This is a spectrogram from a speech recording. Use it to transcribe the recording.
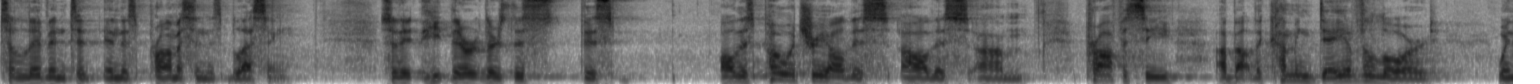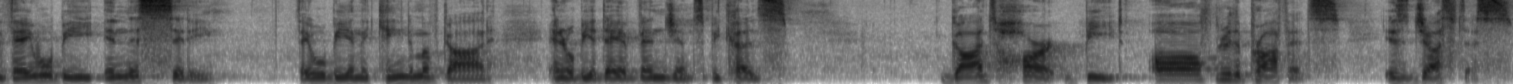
to live into, in this promise and this blessing. So that he, there, there's this this all this poetry, all this, all this um, prophecy about the coming day of the Lord when they will be in this city, they will be in the kingdom of God, and it'll be a day of vengeance because God's heart beat all through the prophets is justice.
